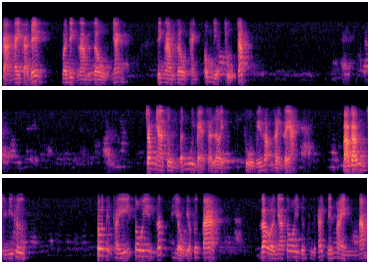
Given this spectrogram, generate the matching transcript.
cả ngày cả đêm và định làm giàu nhanh, định làm giàu thành ông địa chủ chắc. Trong nhà tùng vẫn vui vẻ trả lời, thủ với giọng rành rẽ. Báo cáo đồng chí bí thư. Tôi tự thấy tôi rất hiểu địa phương ta. Dạo ở nhà tôi được thử thách đến vài năm.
